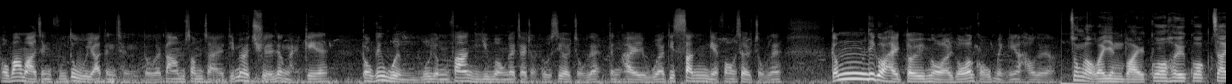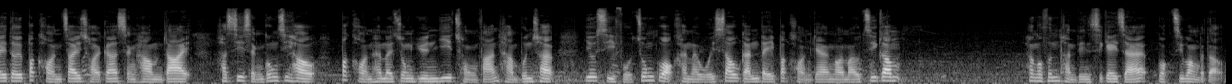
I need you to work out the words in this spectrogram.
奧巴馬政府都會有一定程度嘅擔心，就係點樣去處理呢個危機呢？究竟會唔會用翻以往嘅制裁措施去做呢？定係會有啲新嘅方式去做呢？咁呢個係對外嘅一個好明顯嘅考慮啦。鍾樂偉認為過去國際對北韓制裁嘅成效唔大，核試成功之後，北韓係咪仲願意重返談判桌，要視乎中國係咪會收緊俾北韓嘅外貿資金。香港寬頻電視記者郭子宏報道。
